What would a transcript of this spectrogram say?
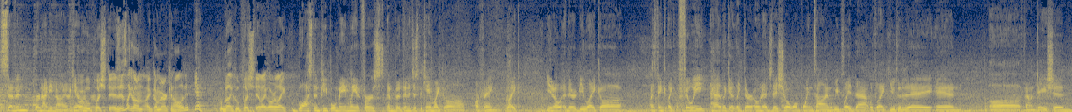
1997 or 99. I can't Or remember. who pushed it? Is this like on like American holiday? Yeah. But like who pushed it? Like or like Boston people mainly at first, and but then it just became like uh, a thing. Like, you know, and there would be like uh, I think like Philly had like a, like their own Edge Day show at one point in time. We played that with like Youth of Today and uh, Foundation.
